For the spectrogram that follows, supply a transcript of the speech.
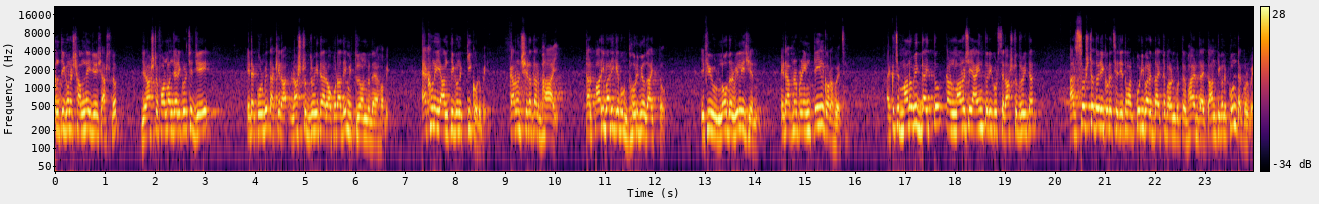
আন্তিগণের সামনে এই জিনিস আসলো, যে রাষ্ট্র ফরমান জারি করেছে যে এটা করবে, তাকে রাষ্ট্রদ্রোহিতার অপরাধে মৃত্যুদণ্ড দেওয়া হবে। এখন এই আন্তিগণে কি করবে? কারণ সেটা তার ভাই, তার পারিবারিক এবং ধর্মীয় দায়িত্ব। If you know the religion এটা আপনার উপরে ইনটেইল করা হয়েছে। একটা হচ্ছে মানবিক দায়িত্ব, কারণ মানুষ এই আইন তৈরি করছে রাষ্ট্রদ্রোহিতার। আর স্রষ্টা তৈরি করেছে যে তোমার পরিবারের দায়িত্ব পালন করতে হবে, ভাইয়ের দায়িত্ব আন্তিকোণে কোনটা করবে?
